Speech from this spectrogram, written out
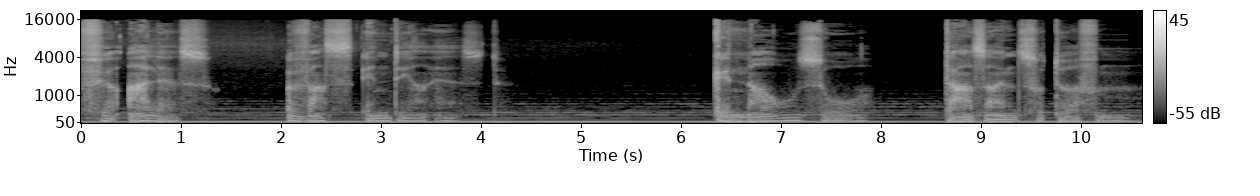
für alles, was in dir ist, genauso da sein zu dürfen.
